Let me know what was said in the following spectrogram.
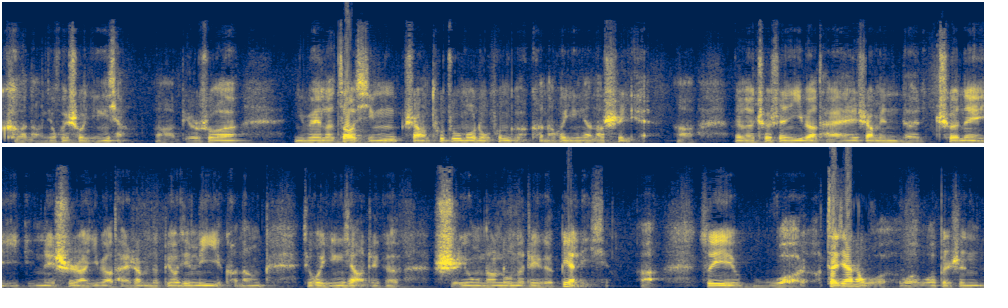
可能就会受影响啊。比如说。你为了造型上突出某种风格，可能会影响到视野啊。为了车身仪表台上面的车内内饰啊，仪表台上面的标新立异，可能就会影响这个使用当中的这个便利性啊。所以，我再加上我我我本身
